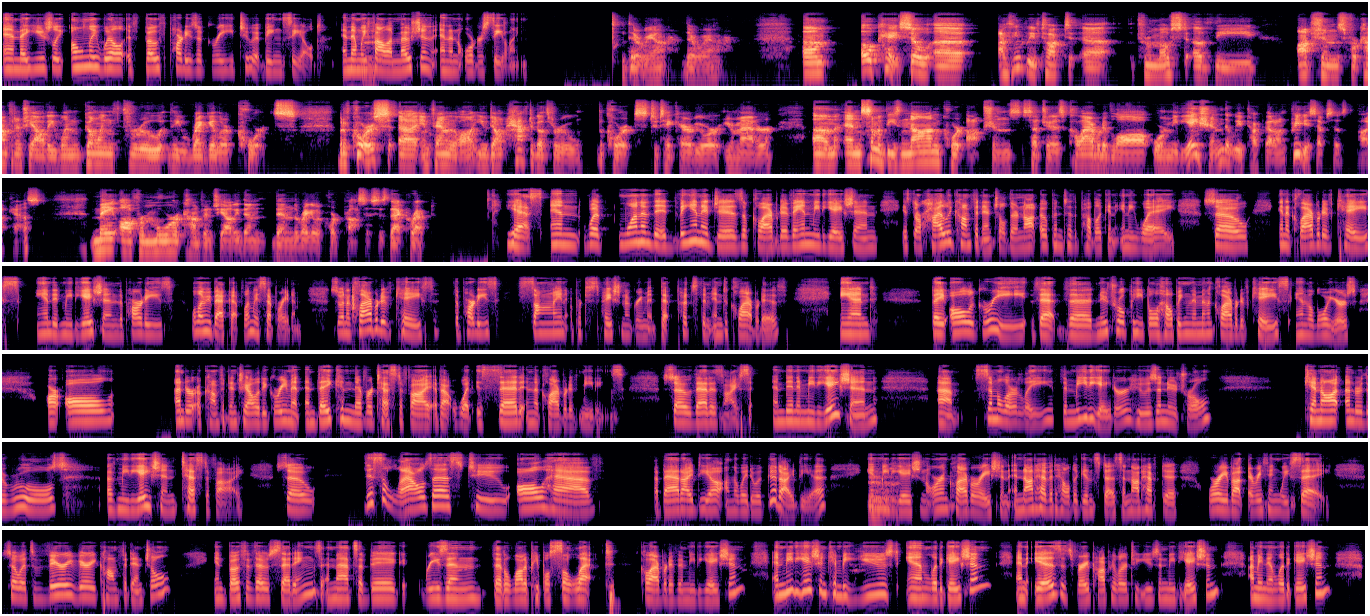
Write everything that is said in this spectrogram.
And they usually only will if both parties agree to it being sealed. And then we mm. file a motion and an order sealing. There we are. There we are. Um, okay, so uh, I think we've talked uh, through most of the options for confidentiality when going through the regular courts. But of course, uh, in family law, you don't have to go through the courts to take care of your your matter. Um, and some of these non-court options, such as collaborative law or mediation, that we've talked about on previous episodes of the podcast, may offer more confidentiality than than the regular court process. Is that correct? Yes, and what one of the advantages of collaborative and mediation is they're highly confidential. They're not open to the public in any way. So, in a collaborative case and in mediation, the parties, well, let me back up. Let me separate them. So, in a collaborative case, the parties sign a participation agreement that puts them into collaborative and they all agree that the neutral people helping them in the collaborative case and the lawyers are all under a confidentiality agreement and they can never testify about what is said in the collaborative meetings. So that is nice. And then in mediation, um, similarly, the mediator, who is a neutral, cannot, under the rules of mediation, testify. So this allows us to all have a bad idea on the way to a good idea in mm. mediation or in collaboration and not have it held against us and not have to worry about everything we say. So it's very, very confidential in both of those settings. And that's a big reason that a lot of people select collaborative and mediation. And mediation can be used in litigation and is, it's very popular to use in mediation, I mean, in litigation,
